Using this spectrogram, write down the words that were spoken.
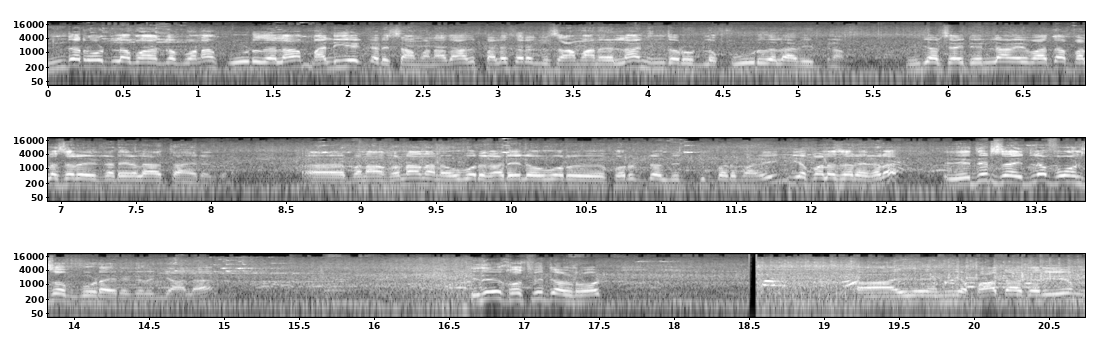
இந்த ரோட்டில் பார்க்க போனால் கூடுதலாக மளிகை கடை சாமான். அதாவது பலசரக்கு சாமான்கள்லாம் இந்த ரோட்டில் கூடுதலாக விற்பினோம் இந்த சைடு எல்லாமே பார்த்தா பலசரக்கு கடைகளாக தான் இருக்கும். இப்போ நான் சொன்னால் நான் ஒவ்வொரு கடையில் ஒவ்வொரு பொருட்கள் விற்கப்படும் மாதிரி இங்கே பலசரக்கு கடை எதிர் சைடில் ஃபோன் ஷாப் கூட இருக்குது இங்கால இது ஹாஸ்பிட்டல் ரோட். இது நீங்கள் பார்த்தா தெரியும்.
